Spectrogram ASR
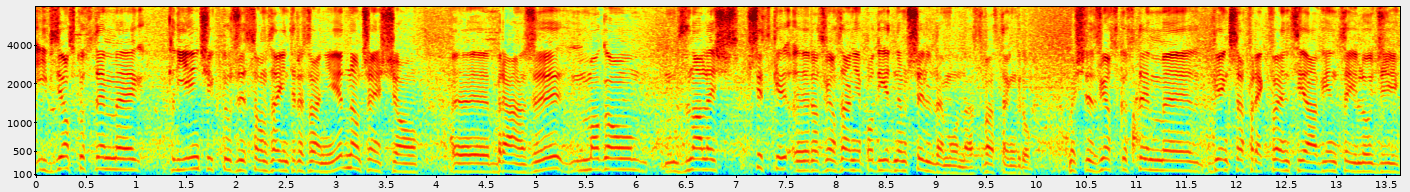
i w związku z tym e, klienci, którzy są zainteresowani jedną częścią e, branży, mogą znaleźć wszystkie e, rozwiązania pod jednym szyldem u nas w Asten Group. Myślę, w związku z tym większa frekwencja, więcej ludzi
